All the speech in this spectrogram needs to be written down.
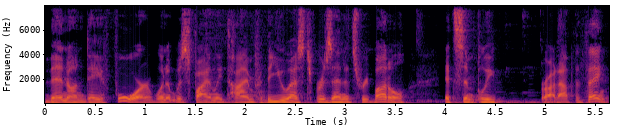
Then on day four, when it was finally time for the U.S. to present its rebuttal, it simply brought out the thing.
